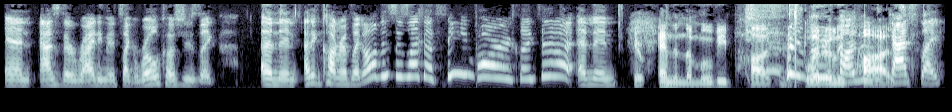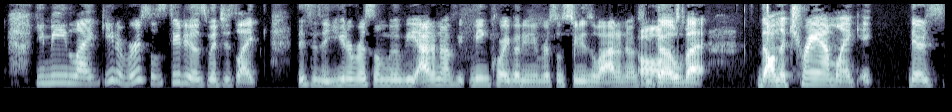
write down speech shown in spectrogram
and as they're riding, it's like a roller coaster. He's like, and then I think Conrad's like, "Oh, this is like a theme park, like that." And then And then the movie paused. the movie literally pauses, paused. Cat's like, you mean like Universal Studios, which is like this is a Universal movie. I don't know if you, me and Correy go to Universal Studios a lot. I don't know if you All go, but on the tram, like it, there's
